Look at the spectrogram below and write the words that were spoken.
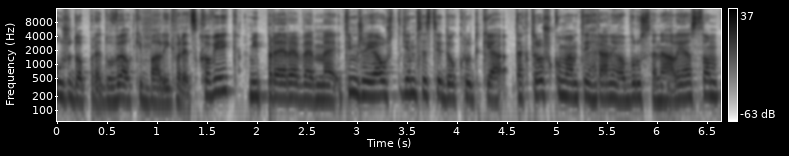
už dopredu veľký balík vreckoviek. My prereveme, tým, že ja už idem cez tie dokrutky a tak trošku mám tie hrany obrúsené, ale ja som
